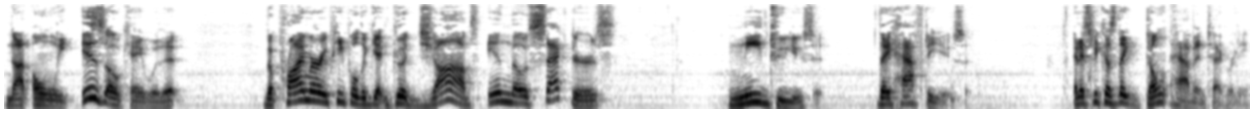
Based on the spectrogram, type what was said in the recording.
not only is okay with it, the primary people to get good jobs in those sectors need to use it. They have to use it. And it's because they don't have integrity.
